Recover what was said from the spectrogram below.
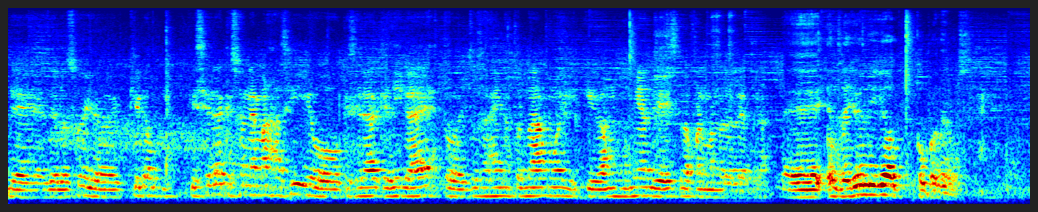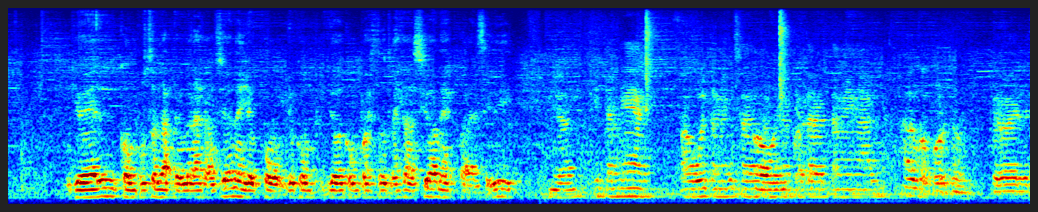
de, de lo suyo. Quiero, quisiera que suene más así o quisiera que diga esto, entonces ahí nos tornamos y, y vamos uniendo y ahí se va formando la letra. Eh, entre Joel y yo componemos. Joel compuso las primeras canciones, yo, yo, yo he compuesto tres canciones para el CD. Yo, Y también Paul también sabe Paul. contar también algo. Algo aporto, pero él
